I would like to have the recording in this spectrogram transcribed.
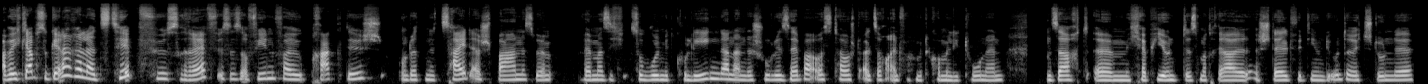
Aber ich glaube, so generell als Tipp fürs Ref ist es auf jeden Fall praktisch und eine Zeitersparnis, wenn, wenn man sich sowohl mit Kollegen dann an der Schule selber austauscht, als auch einfach mit Kommilitonen und sagt, ähm, ich habe hier und das Material erstellt für die und die Unterrichtsstunde.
